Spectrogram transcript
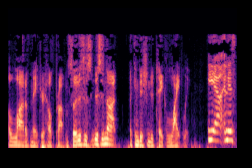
a lot of major health problems. So this is this is not a condition to take lightly. Yeah, and it's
